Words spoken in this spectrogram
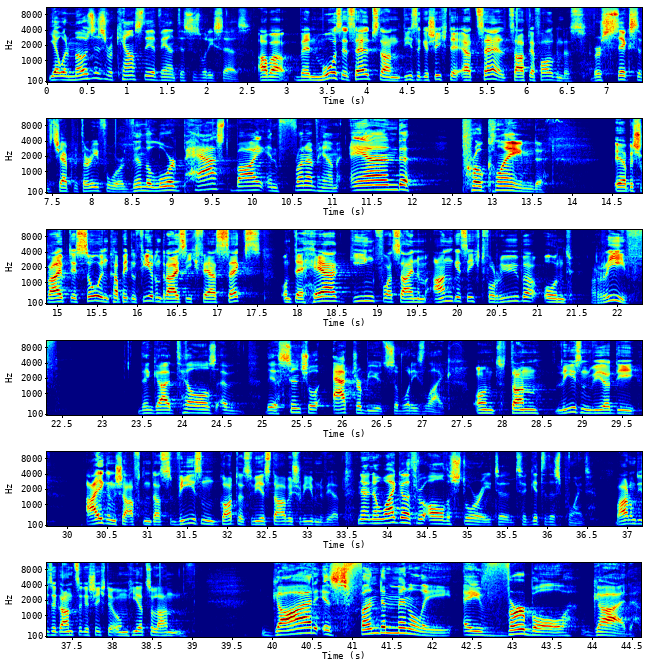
Yet when Moses recounts the event, this is what he says. Aber wenn Mose selbst dann diese Geschichte erzählt, sagt er folgendes. Verse 6 of chapter 34 Then the Lord passed by in front of him and proclaimed. Er beschreibt es so in Kapitel 34, Vers 6. Und der Herr ging vor seinem Angesicht vorüber und rief. Then God tells of the essential attributes of what he's like. Und dann lesen wir die Eigenschaften, das Wesen Gottes, wie es da beschrieben wird. Now, now why go through all the story to, to get to this point? Warum diese ganze Geschichte, um hier zu landen? God is fundamentally a verbal God.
